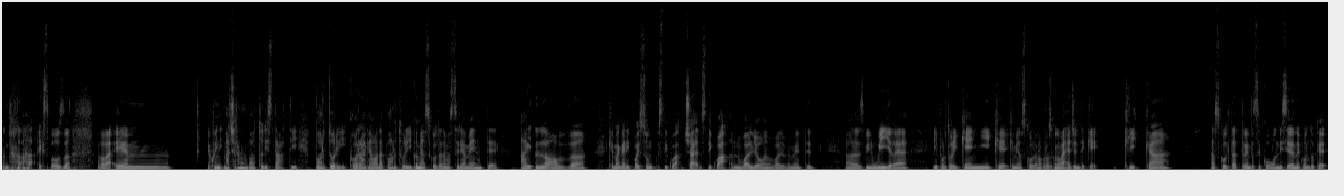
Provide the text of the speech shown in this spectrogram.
exposed. Vabbè, ehm, e quindi, ma c'erano un botto di stati. Porto Rico, raga, ma da Porto Rico mi ascoltate, ma seriamente? I love. Che magari poi sono sti qua, cioè, sti qua, non voglio, non voglio ovviamente uh, sminuire i portorichegni che, che mi ascoltano, però secondo me è gente che clicca, ascolta 30 secondi, si rende conto che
